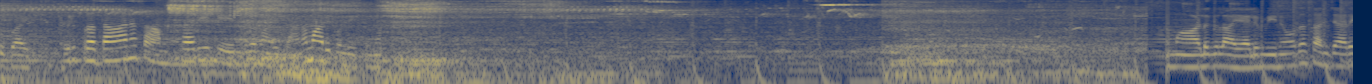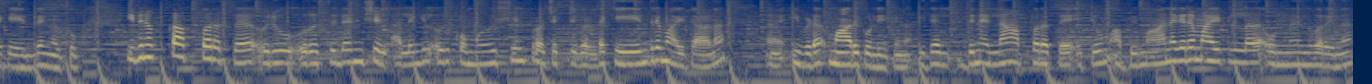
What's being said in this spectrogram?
ദുബായ്. ഒരു പ്രധാന സാംസ്കാരിക കേന്ദ്രമായിട്ടാണ് മാറിക്കൊണ്ടിരിക്കുന്നത്. മാളുകളായാലും വിനോദസഞ്ചാര കേന്ദ്രങ്ങൾക്കും ഇതിനൊക്കെ അപ്പുറത്ത് ഒരു റെസിഡൻഷ്യൽ അല്ലെങ്കിൽ ഒരു കൊമേഴ്ഷ്യൽ പ്രൊജക്റ്റുകളുടെ കേന്ദ്രമായിട്ടാണ് ഇവിടെ മാറിക്കൊണ്ടിരിക്കുന്നത്. ഇത് ഇതിനെല്ലാം അപ്പുറത്തെ ഏറ്റവും അഭിമാനകരമായിട്ടുള്ള ഒന്ന് എന്ന് പറയുന്നത്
